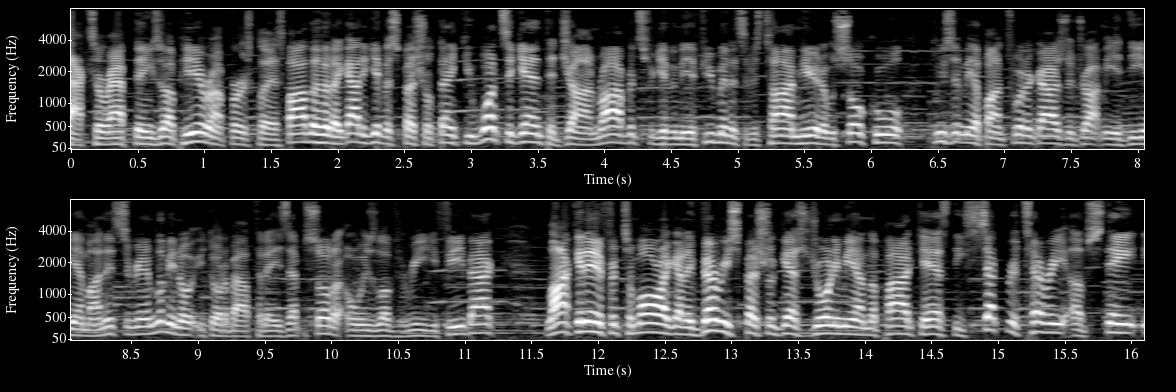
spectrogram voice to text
Back to wrap things up here on First Class Fatherhood. I got to give a special thank you once again to John Roberts for giving me a few minutes of his time here. That was so cool. Please hit me up on Twitter, guys, or drop me a DM on Instagram. Let me know what you thought about today's episode. I always love to read your feedback. Lock it in for tomorrow. I got a very special guest joining me on the podcast, the Secretary of State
